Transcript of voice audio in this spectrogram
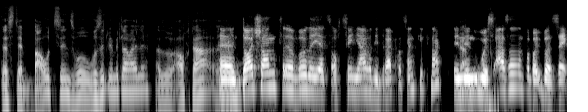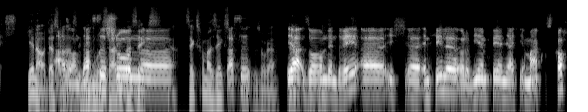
dass der Bauzins, wo, wo sind wir mittlerweile? Also auch da? Äh, äh Deutschland äh, wurde jetzt auf zehn Jahre die 3% geknackt. In ja. den USA sind wir bei über 6. Genau, das war also, das ist schon 6,6 ja. sogar. Ja, so um den Dreh. Äh, ich empfehle oder wir empfehlen ja hier Markus Koch.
